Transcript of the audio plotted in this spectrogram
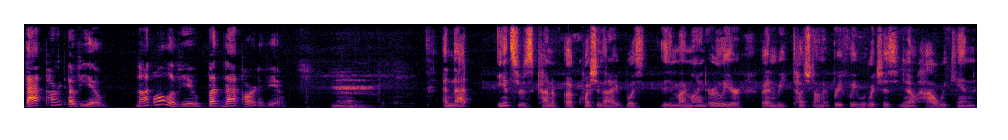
that part of you. Not all of you, but that part of you. Mm. And that answers kind of a question that I was in my mind earlier, and we touched on it briefly, which is, you know, how we can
